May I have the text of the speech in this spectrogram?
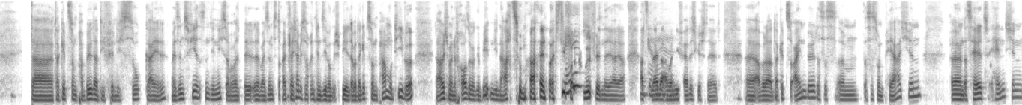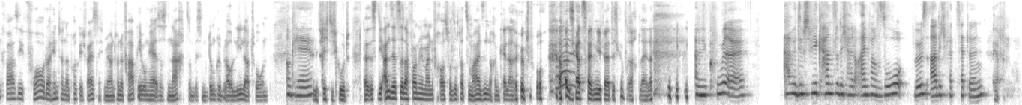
Da, da gibt es so ein paar Bilder, die finde ich so geil. Bei Sims 4 sind die nicht so, aber bei, äh, bei Sims 3, vielleicht habe ich es auch intensiver gespielt, aber da gibt es so ein paar Motive. Da habe ich meine Frau sogar gebeten, die nachzumalen, weil ich die voll cool Echt? finde. Ja, ja. Hat sie leider aber nie fertiggestellt. Äh, aber da, da gibt es so ein Bild, das ist, ähm, das ist so ein Pärchen. Äh, das hält Händchen quasi vor oder hinter einer Brücke, ich weiß nicht mehr. Und von der Farbgebung her ist es Nacht, so ein bisschen dunkelblau-lila Ton. Okay. Finde ich richtig gut. Da ist die Ansätze davon, wie meine Frau es versucht hat zu malen, sind noch im Keller irgendwo. Aber sie hat es halt nie fertig gebracht, leider. Aber wie cool, ey. Aber mit dem Spiel kannst du dich halt auch einfach so bösartig verzetteln. Ja.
